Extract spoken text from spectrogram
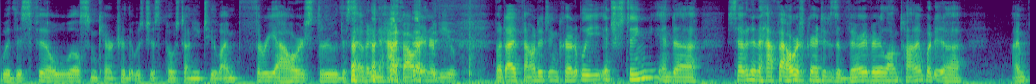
with this Phil Wilson character that was just posted on YouTube. I'm three hours through the seven and a half hour interview, but I found it incredibly interesting. And uh, seven and a half hours, granted, is a very very long time, but uh, I'm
